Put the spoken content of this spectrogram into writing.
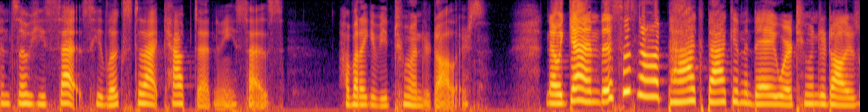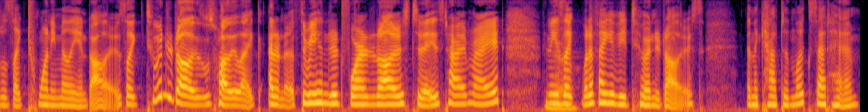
And so he says, he looks to that captain and he says, How about I give you $200? Now, again, this is not back back in the day where $200 was like $20 million. Like, $200 was probably like, I don't know, $300, $400 today's time, right? And he's like, What if I give you $200? And the captain looks at him,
